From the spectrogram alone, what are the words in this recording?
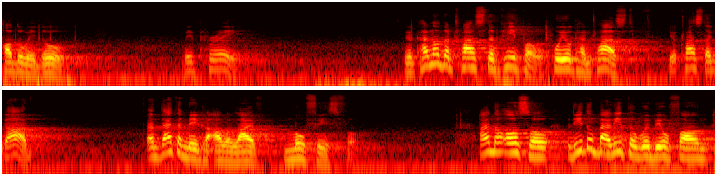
how do we do? We pray. You cannot trust the people who you can trust. You trust God. And that makes our life more faithful. And also, little by little, we will find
